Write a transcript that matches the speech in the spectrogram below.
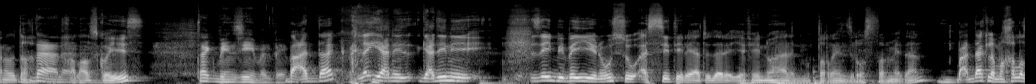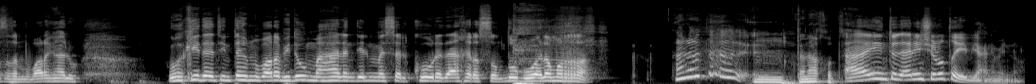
أنا قلت لا، لا، خلاص لا. كويس. تاك بنزيما البيت بعد ذاك لا يعني قاعدين زي بيبينوا سوء السيتي لياتو درجه في إنه هالاند مضطر ينزل وسط الميدان. بعد ذاك لما خلصت المباراة قالوا وكده تنتهي المباراة بدون ما هالاند يلمس الكورة داخل الصندوق ولا مرة. أنا تناقض. هاي أنتوا دايرين شنو طيب يعني منه؟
